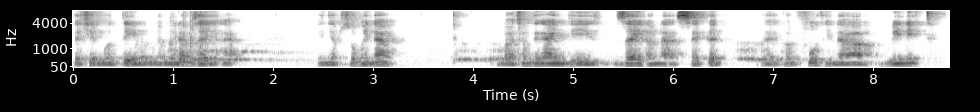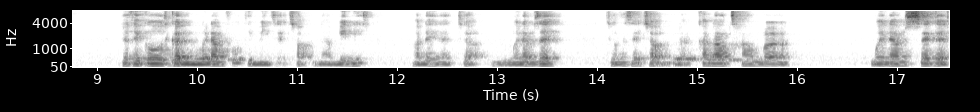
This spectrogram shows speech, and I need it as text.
thầy chỉ muốn tìm là 15 giây chẳng hạn thì nhập số 15 và trong tiếng Anh thì giây đó là second. Đấy, còn phút thì là minute. Nếu thầy cô cần 15 phút thì mình sẽ chọn là minute. Và đây là chọn 15 giây. Chúng ta sẽ chọn là cut out timer 15 second.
